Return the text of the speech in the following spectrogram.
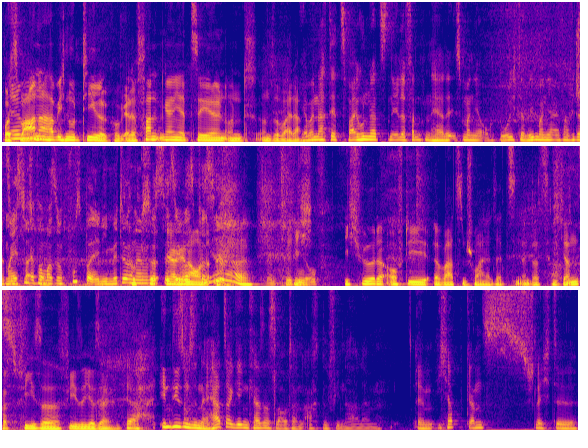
Botswana Ähm. habe ich nur Tiere geguckt, Elefanten kann ich erzählen und, und so weiter. Ja, aber nach der 200. Elefantenherde ist man ja auch durch. Da will man ja einfach wieder schmeißt du zum einfach mal so einen Fußball in die Mitte und dann Guckst wirst du- ja, sehen, genau. was passiert. Ja, Dann Ich- auf. Ich würde auf die äh, Warzenschweine setzen, denn das sind ganz fiese, fiese Gesellen. ja, in diesem Sinne, Hertha gegen Kaiserslautern, Achtelfinale. Ähm, ich habe ganz schlechte,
